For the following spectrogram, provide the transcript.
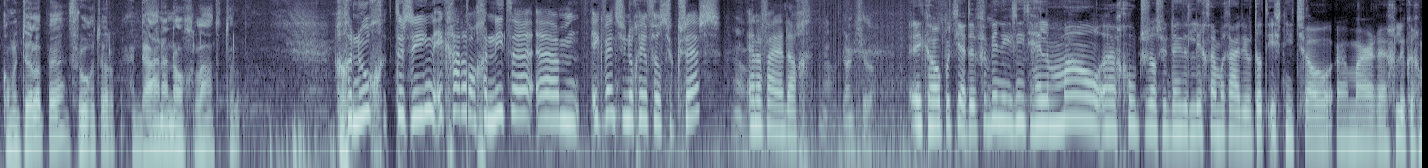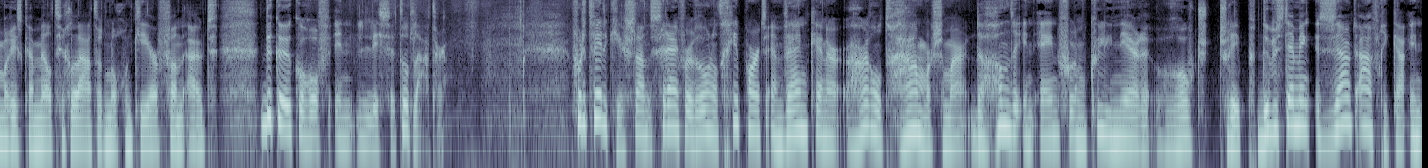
komen tulpen, vroege tulpen en daarna nog late tulpen. Genoeg te zien. Ik ga ervan genieten. Ehm, ik wens u nog heel veel succes en een fijne dag. Nou, dankjewel. Ik hoop het. Ja, de verbinding is niet helemaal eh, goed zoals u denkt. Het ligt aan mijn radio. Dat is niet zo. Uh, maar uh, gelukkig Mariska meldt zich later nog een keer vanuit de Keukenhof in Lisse. Tot later. Voor de tweede keer staan schrijver Ronald Giphart en wijnkenner Harold Hamersma de handen in één voor een culinaire roadtrip. De bestemming Zuid-Afrika in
